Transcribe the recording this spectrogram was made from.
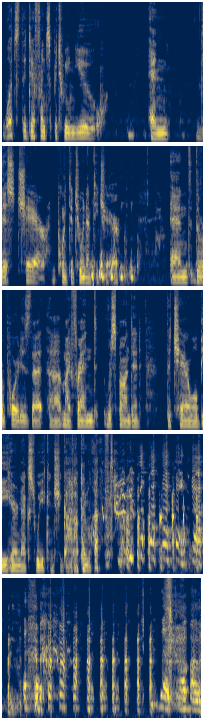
what's the difference between you and this chair? He pointed to an empty chair. and the report is that uh, my friend responded, the chair will be here next week. And she got up and left. uh,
